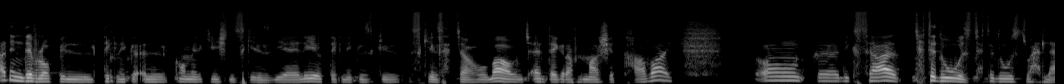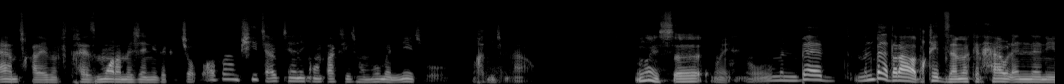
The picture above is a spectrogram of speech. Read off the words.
غادي ن développer ال technique ال communication skills ديالي وال technical skills حتى هما ونت intégrer في ال marché ال travail donc ديك الساعة حتى دوزت حتى دوزت واحد العام تقريبا في 13 مورا ما جاني داك ال job. offer مشيت عاوتاني contacté تهم هما النيت وخدمت معاهم. nice. oui ومن بعد من بعد راه بقيت زعما كنحاول أنني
